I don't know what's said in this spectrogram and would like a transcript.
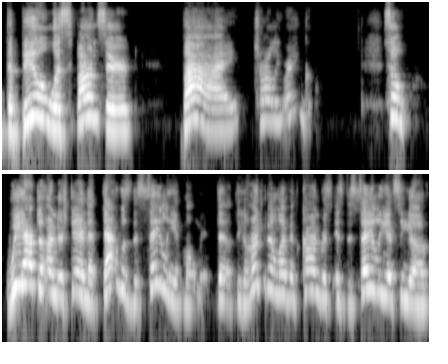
The bill was sponsored by Charlie Rangel. So we have to understand that that was the salient moment. The, the 111th Congress is the saliency of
